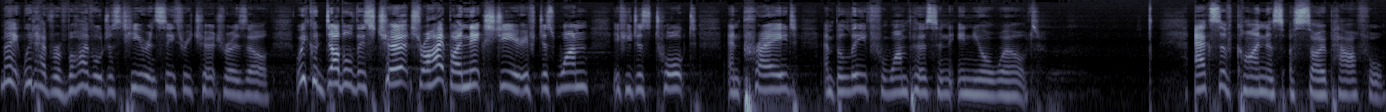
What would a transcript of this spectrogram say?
mate, we'd have revival just here in C3 Church Rozelle. We could double this church, right, by next year if just one, if you just talked and prayed and believed for one person in your world. Acts of kindness are so powerful.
